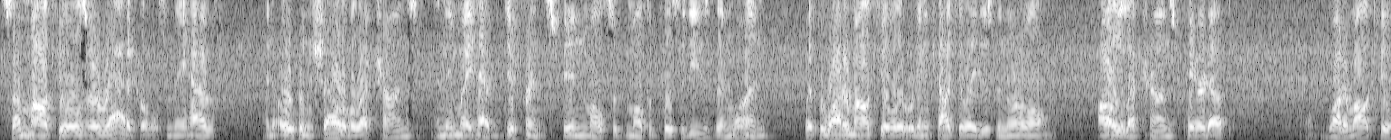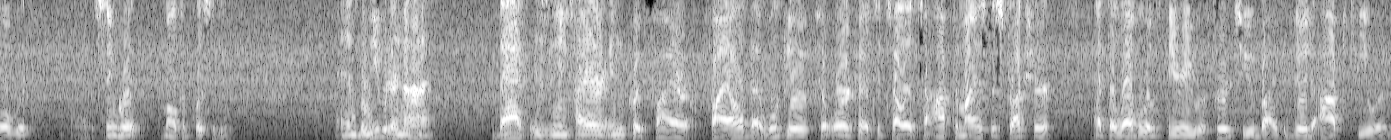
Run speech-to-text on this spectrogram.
Some molecules are radicals, and they have an open shell of electrons, and they might have different spin multiplicities than one, but the water molecule that we're going to calculate is the normal, all electrons paired up uh, water molecule with uh, singlet multiplicity. And believe it or not, that is the entire input file, that we'll give to Orca to tell it to optimize the structure at the level of theory referred to by the good opt keyword.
